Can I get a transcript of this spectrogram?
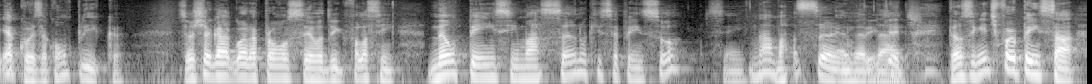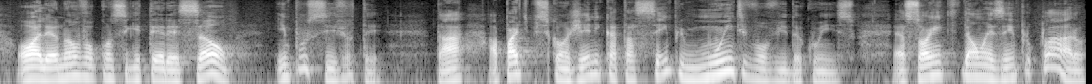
E a coisa complica. Se eu chegar agora para você, Rodrigo, e falar assim, não pense em maçã no que você pensou, Sim. na maçã. É verdade. Então, se a gente for pensar, olha, eu não vou conseguir ter ereção, impossível ter. Tá? A parte psicogênica está sempre muito envolvida com isso. É só a gente dar um exemplo claro.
